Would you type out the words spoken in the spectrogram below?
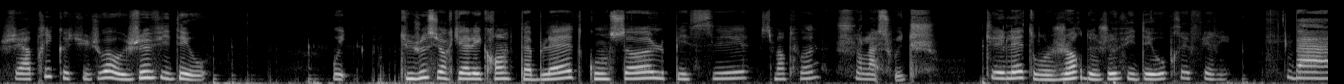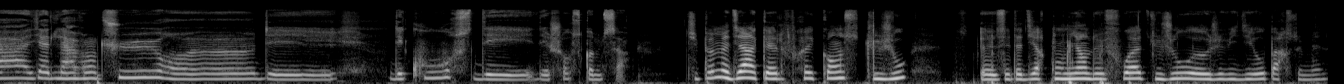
J'ai appris que tu jouais aux jeux vidéo. Oui. Tu joues sur quel écran? Tablette, console, PC, smartphone? Sur la Switch. Quel est ton genre de jeu vidéo préféré? Bah, il y a de l'aventure, euh, des, des courses, des, des choses comme ça. Tu peux me dire à quelle fréquence tu joues? Euh, C'est-à-dire combien de fois tu joues aux jeux vidéo par semaine?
